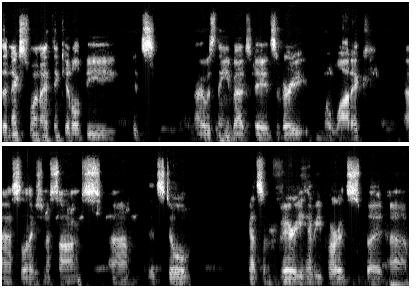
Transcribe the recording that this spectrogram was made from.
The next one, I think it'll be. It's. I was thinking about today. It's a very melodic uh, selection of songs. Um, it's still got some very heavy parts, but um,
